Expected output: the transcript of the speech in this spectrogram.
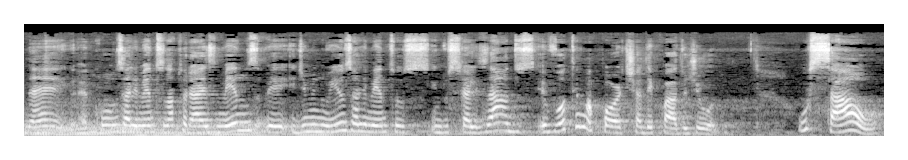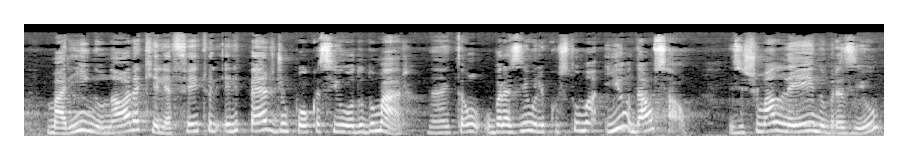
né, com os alimentos naturais menos e e diminuir os alimentos industrializados, eu vou ter um aporte adequado de iodo. O sal marinho, na hora que ele é feito, ele, perde um pouco esse iodo do mar. Né? Então, o Brasil ele costuma iodar o sal. Existe uma lei no Brasil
